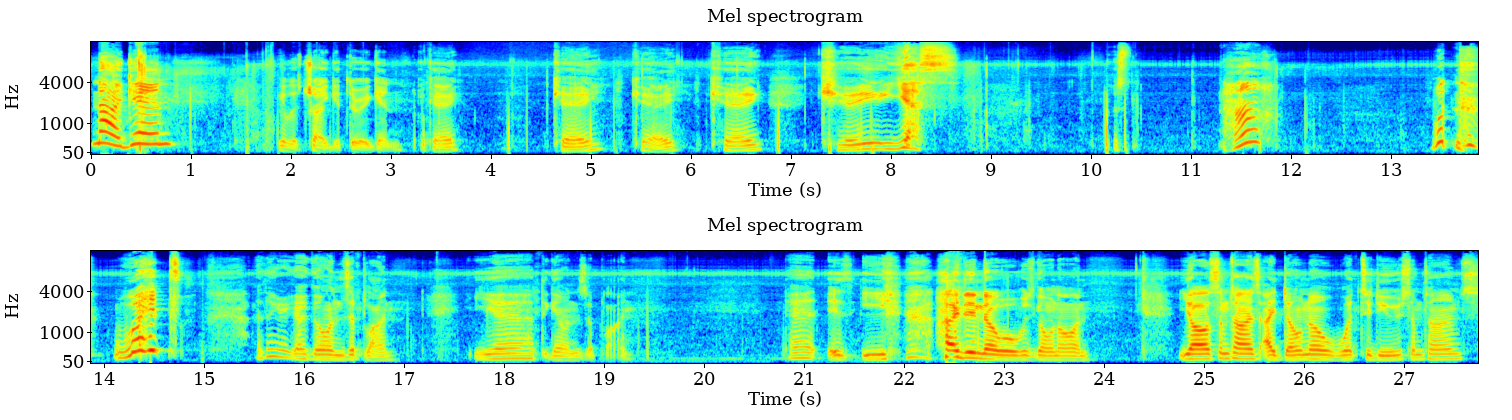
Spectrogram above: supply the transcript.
Not again! Okay, let's try to get through again. Okay. Okay. Okay. Okay. Okay. Yes! Huh? What? what? I think I gotta go on zipline. Yeah, I have to go on zipline. That is E. I didn't know what was going on. Y'all, sometimes I don't know what to do sometimes.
